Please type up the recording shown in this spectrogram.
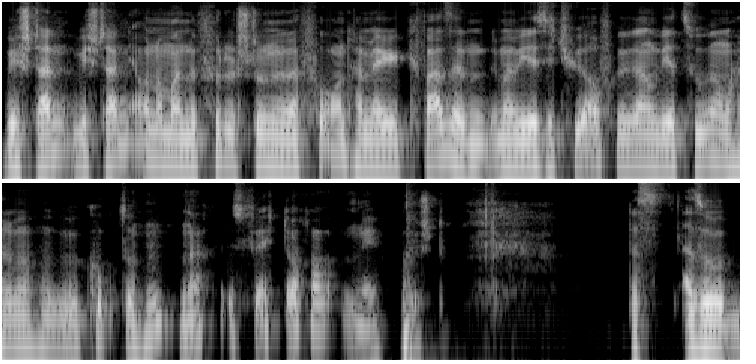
Wir standen, wir standen ja auch noch mal eine Viertelstunde davor und haben ja gequasselt und immer wieder ist die Tür aufgegangen, wieder zugegangen, hat immer geguckt, so, hm, na, ist vielleicht doch noch. Nee, nicht. Das, also,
